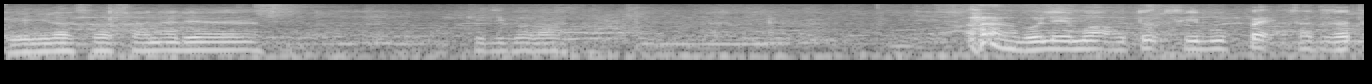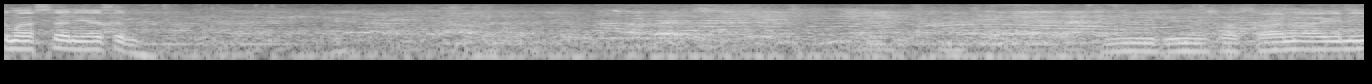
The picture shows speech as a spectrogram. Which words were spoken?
Inilah suasana dia. Okey juga lah. Boleh muat untuk 1000 pack satu-satu masa ni Asam. Ini dia suasana hari ni.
